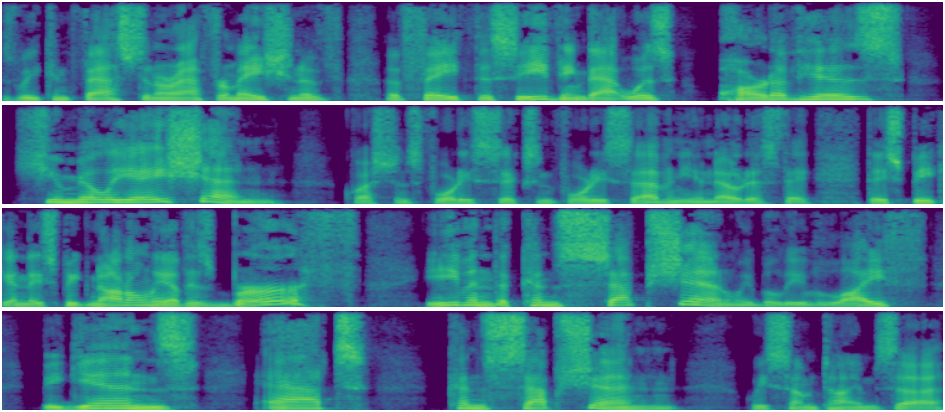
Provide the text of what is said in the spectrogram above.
As we confessed in our affirmation of, of faith this evening, that was part of his humiliation. Questions 46 and 47, you notice they, they speak, and they speak not only of his birth, even the conception. We believe life begins at conception we sometimes uh,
